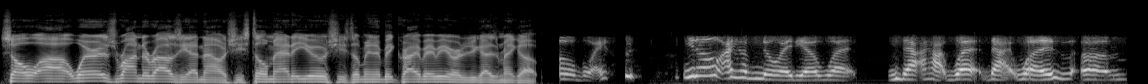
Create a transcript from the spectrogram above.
So uh, where is Ronda Rousey at now? Is she still mad at you? Is she still being a big crybaby, or did you guys make up? Oh boy. you know, I have no idea what that ha- what that was. Um,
